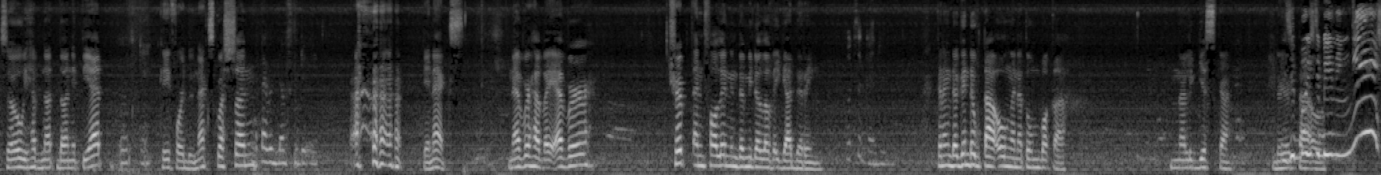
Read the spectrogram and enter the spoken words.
So we have not done it yet. Okay. Okay, for the next question. But I would love to do it. okay, next. Never have I ever tripped and fallen in the middle of a gathering. What's a gathering? Kanang dagan daw tao nga natumba ka. Naligyas ka. Dagang Is it supposed to tao. be in English?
